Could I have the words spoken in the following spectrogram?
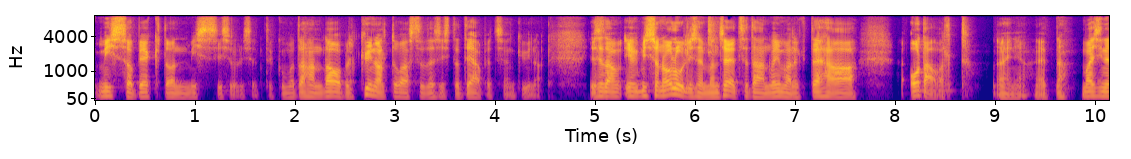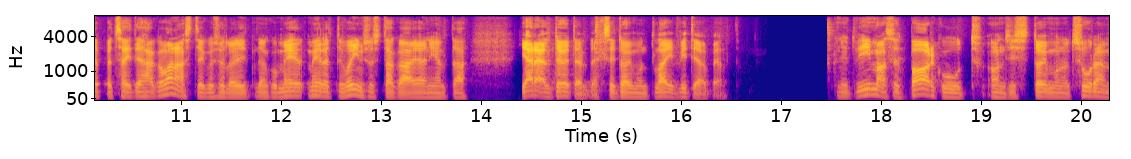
mis objekt on mis sisuliselt, et kui ma tahan laua pealt küünalt tuvastada, siis ta teab, et see on küünal. ja seda ja mis on olulisem, on see, et seda on võimalik teha odavalt on ju, et noh, masinõpet sai teha ka vanasti kui sul olid nagu meel, meeletu võimsus taga ja nii-öelda järeltöödelda, ehk see ei toimunud live video pealt. nüüd viimased paar kuud on siis toimunud suurem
